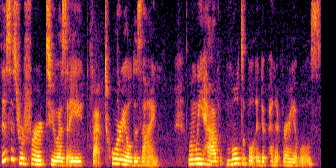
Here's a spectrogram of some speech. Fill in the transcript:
This is referred to as a factorial design when we have multiple independent variables.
